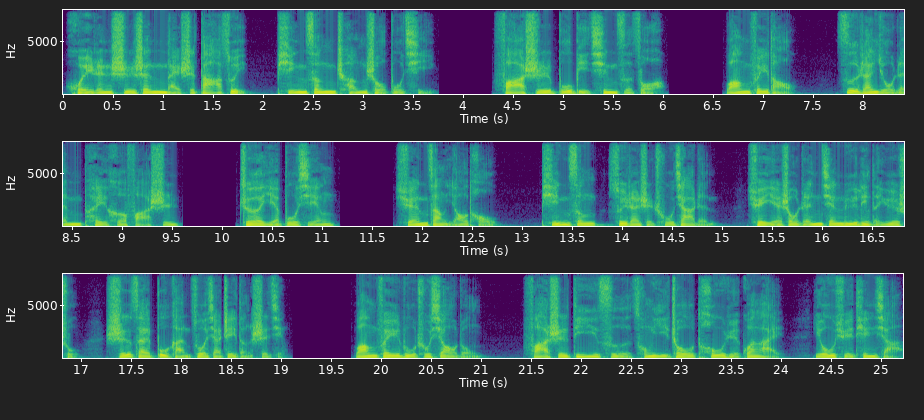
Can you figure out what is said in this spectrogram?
毁人尸身乃是大罪，贫僧承受不起。法师不必亲自做。王妃道：“自然有人配合法师，这也不行。”玄奘摇头：“贫僧虽然是出家人。”却也受人间律令的约束，实在不敢做下这等事情。王妃露出笑容。法师第一次从益州偷越关隘，游学天下；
